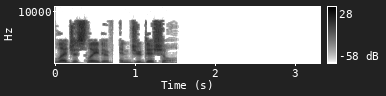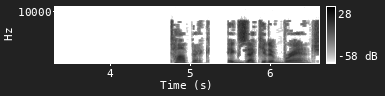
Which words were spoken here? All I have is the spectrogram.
legislative, and judicial. executive branch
